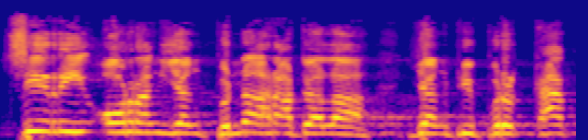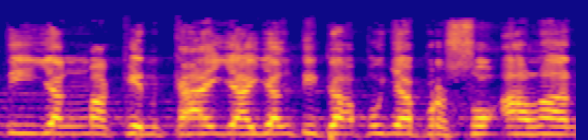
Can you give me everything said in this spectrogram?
Ciri orang yang benar adalah yang diberkati, yang makin kaya, yang tidak punya persoalan,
